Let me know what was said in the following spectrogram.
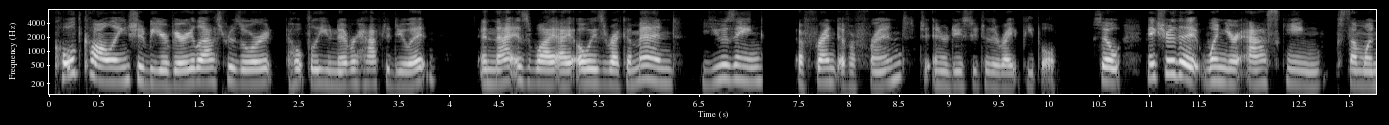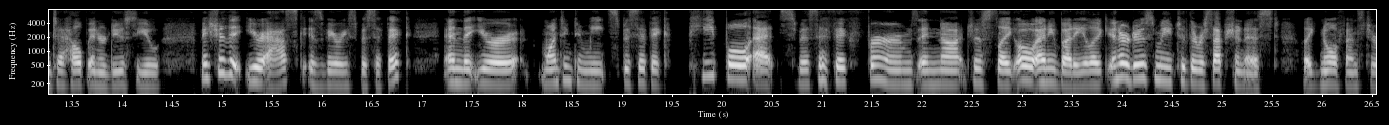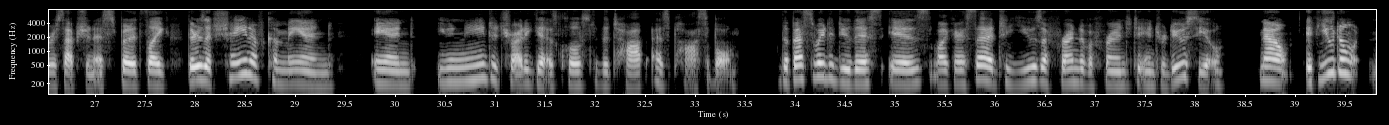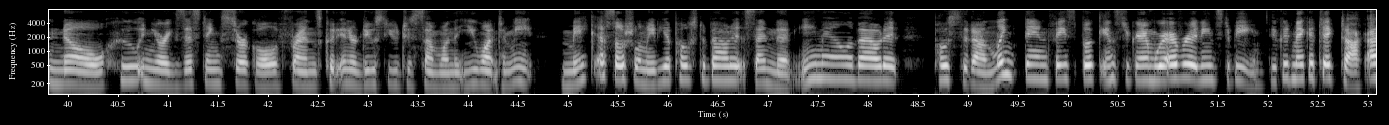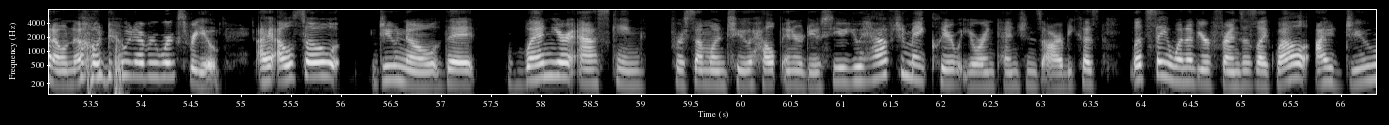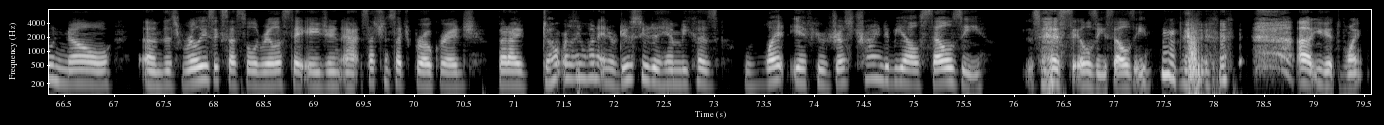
Cold calling should be your very last resort. Hopefully, you never have to do it. And that is why I always recommend using a friend of a friend to introduce you to the right people. So make sure that when you're asking someone to help introduce you, make sure that your ask is very specific and that you're wanting to meet specific people at specific firms and not just like, oh, anybody, like introduce me to the receptionist. Like, no offense to receptionists, but it's like there's a chain of command and you need to try to get as close to the top as possible. The best way to do this is, like I said, to use a friend of a friend to introduce you. Now, if you don't know who in your existing circle of friends could introduce you to someone that you want to meet, make a social media post about it, send an email about it, post it on LinkedIn, Facebook, Instagram, wherever it needs to be. You could make a TikTok. I don't know. Do whatever works for you. I also do know that when you're asking for someone to help introduce you, you have to make clear what your intentions are because let's say one of your friends is like, Well, I do know um, this really successful real estate agent at such and such brokerage, but I don't really want to introduce you to him because what if you're just trying to be all salesy? salesy, salesy. uh, you get the point.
